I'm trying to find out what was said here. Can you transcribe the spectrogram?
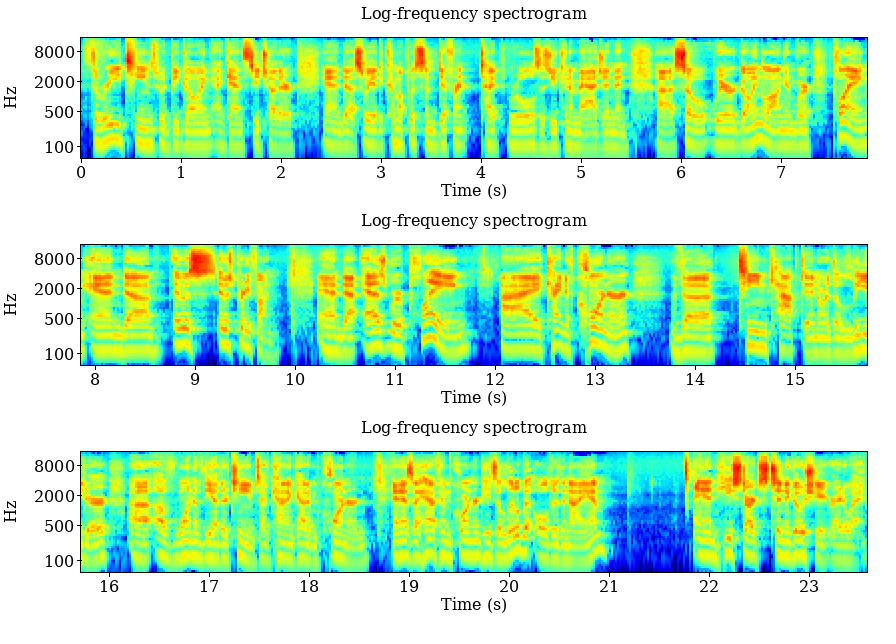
three teams would be going against each other. And uh, so we had to come up with some different type rules, as you can imagine. And uh, so we were going along and we're playing, and uh, it was it was pretty fun. And uh, as we're playing, I kind of corner the team captain or the leader uh, of one of the other teams. I've kind of got him cornered. And as I have him cornered, he's a little bit older than I am. And he starts to negotiate right away.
